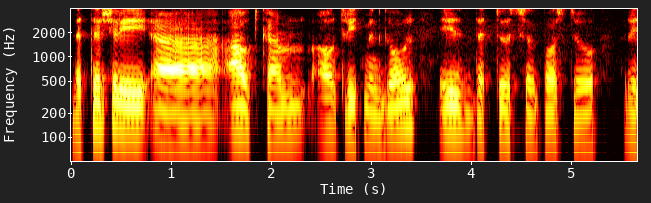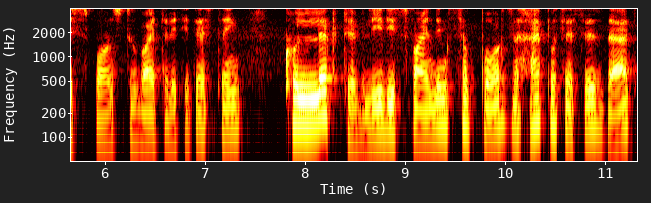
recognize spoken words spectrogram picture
The tertiary uh, outcome or treatment goal is the tooth supposed to response to vitality testing. Collectively, these findings support the hypothesis that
